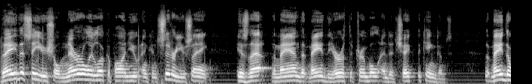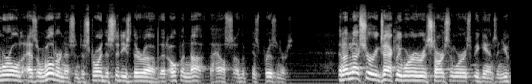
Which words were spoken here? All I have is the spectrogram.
They that see you shall narrowly look upon you and consider you, saying, Is that the man that made the earth to tremble and did shake the kingdoms? That made the world as a wilderness and destroyed the cities thereof, that opened not the house of the, his prisoners. And I'm not sure exactly where it starts and where it begins. And you,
